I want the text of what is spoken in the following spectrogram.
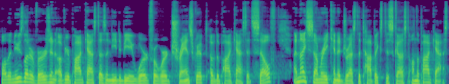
While the newsletter version of your podcast doesn't need to be a word for word transcript of the podcast itself, a nice summary can address the topics discussed on the podcast.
